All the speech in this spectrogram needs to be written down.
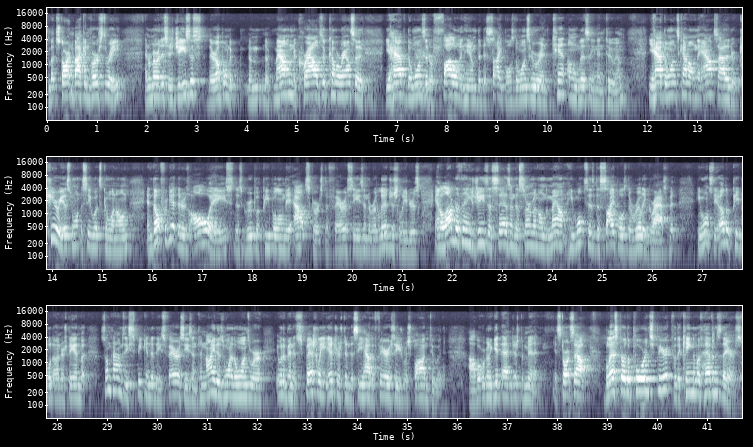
But starting back in verse 3, and remember, this is Jesus. They're up on the, the, the, mountain, the crowds have come around. So you have the ones that are following him, the disciples, the ones who are intent on listening to him. You have the ones kind of on the outside that are curious, wanting to see what's going on. And don't forget, there's always this group of people on the outskirts, the Pharisees and the religious leaders. And a lot of the things Jesus says in the Sermon on the Mount, he wants his disciples to really grasp it. He wants the other people to understand, but sometimes he's speaking to these Pharisees. And tonight is one of the ones where it would have been especially interesting to see how the Pharisees respond to it. Uh, but we're going to get that in just a minute. It starts out Blessed are the poor in spirit, for the kingdom of heaven is theirs.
